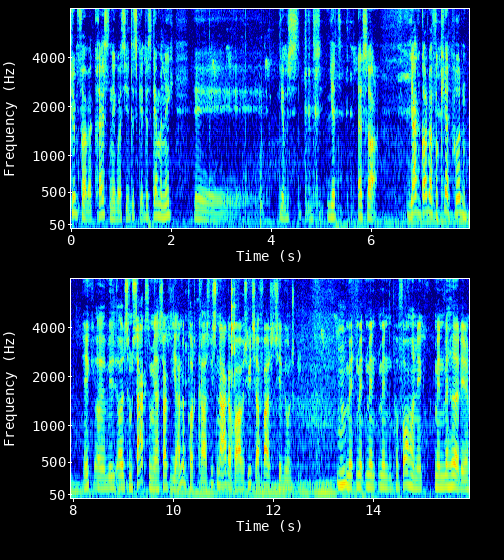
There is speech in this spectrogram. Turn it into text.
dømt for at være kristen, ikke? Hvor jeg siger, det skal, det skal man ikke. Øh, jeg vil, jeg, altså, jeg kan godt være forkert på den, ikke? Og, og som sagt, som jeg har sagt i de andre podcasts, vi snakker bare, hvis vi tager fejl, så siger vi undskyld. Mm. Men, men, men, men på forhånd ikke. Men hvad hedder det?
